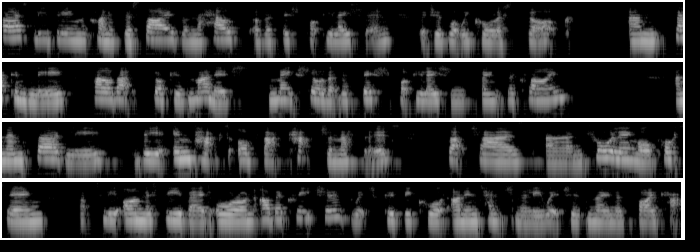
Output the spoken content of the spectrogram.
Firstly, being the kind of the size and the health of a fish population, which is what we call a stock. And secondly, how that stock is managed to make sure that the fish populations don't decline. And then thirdly, the impact of that capture method, such as um, trawling or potting, actually on the seabed or on other creatures which could be caught unintentionally, which is known as bycatch.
